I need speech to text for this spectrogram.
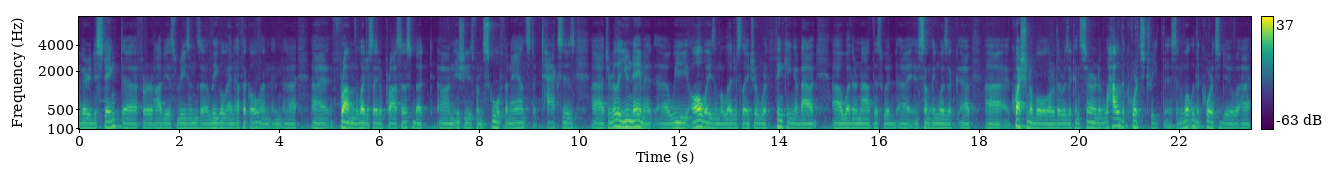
very distinct uh, for obvious reasons, uh, legal and ethical, and, and uh, uh, from the legislative process, but on issues from school finance to taxes to really you name it, we always in the legislature were thinking about whether or not this would, if something was a, questionable or there was a concern of how would the courts treat this, and what would the courts do uh,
